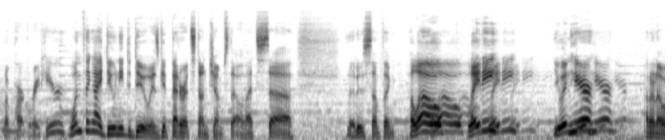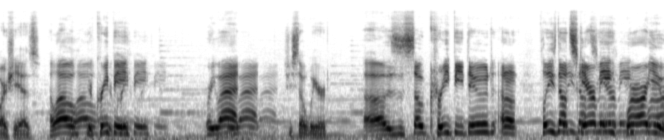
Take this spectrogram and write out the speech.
I'm gonna park right here. One thing I do need to do is get better at stunt jumps, though. That's uh, that is something. Hello, lady? Lady, you in here? I don't know where she is. Hello, you're creepy. Where are you at? She's so weird. Oh, this is so creepy, dude. I don't. Please don't, scare, me. Where are you?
